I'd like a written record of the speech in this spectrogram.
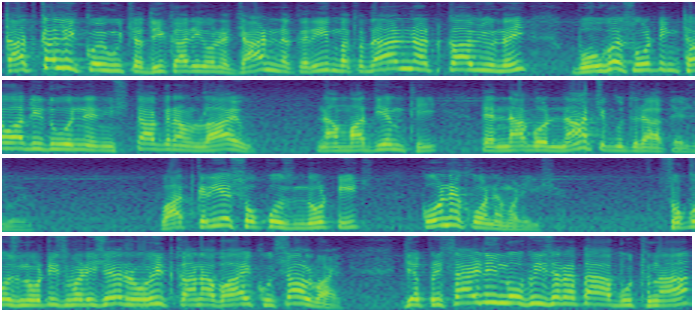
તાત્કાલિક કોઈ ઉચ્ચ અધિકારીઓને જાણ ન કરી મતદાનને અટકાવ્યું નહીં, બોગસ વોટિંગ થવા દીધું અને ઇન્સ્ટાગ્રામ લાઈવના માધ્યમથી તે નાગો નાચ ગુજરાતે જોયું. વાત કરીએ સોકોઝ નોટિસ કોને કોને મળી છે? સોકોઝ નોટિસ મળી છે, રોહિત કાનાભાઈ, ખુશાલભાઈ. જે પ્રિસાઇડિંગ ઓફિસર હતા આ બૂથના,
